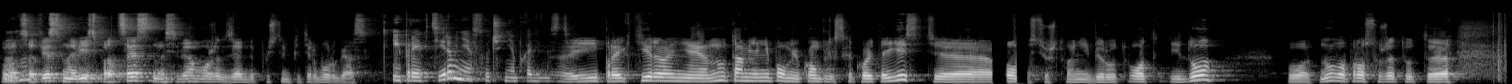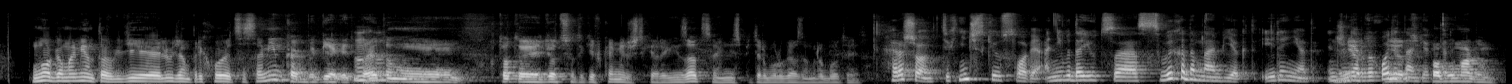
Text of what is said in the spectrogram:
Вот, Соответственно, весь процесс на себя может взять, допустим, Петербурггаз. И проектирование в случае необходимости? И проектирование, ну там я не помню, комплекс какой-то есть, э, полностью, что они берут от и до. Вот. Ну вопрос уже тут э, много моментов, где людям приходится самим как бы бегать, поэтому кто-то идет все-таки в коммерческие организации, а не с Петербургазом работает. Хорошо, технические условия, они выдаются с выходом на объект или нет? Инженер Нет, выходит нет, на объект? по бумагам.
